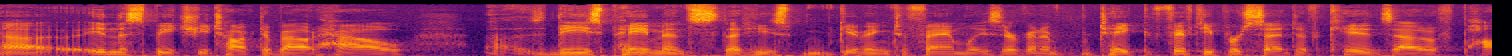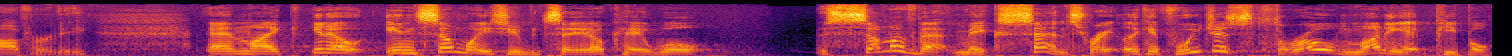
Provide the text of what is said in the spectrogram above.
uh, in the speech he talked about how uh, these payments that he's giving to families are going to take 50% of kids out of poverty. And, like, you know, in some ways you would say, okay, well, some of that makes sense, right? Like if we just throw money at people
